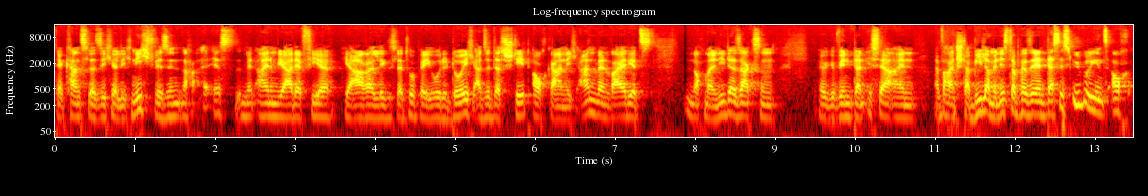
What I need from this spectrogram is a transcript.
Der Kanzler sicherlich nicht. Wir sind nach, erst mit einem Jahr der vier Jahre Legislaturperiode durch. Also das steht auch gar nicht an. Wenn Weil jetzt nochmal Niedersachsen äh, gewinnt, dann ist er ein, einfach ein stabiler Ministerpräsident. Das ist übrigens auch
